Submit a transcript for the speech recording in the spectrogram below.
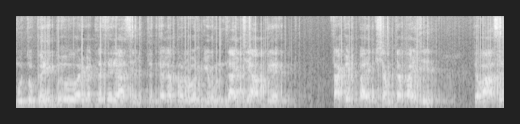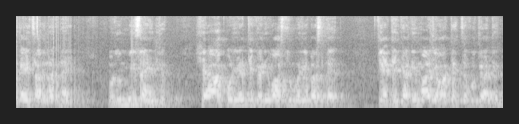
मग तो गरीब वर्गातला जरी असेल तर त्याला बरोबर घेऊन जायची आपली ताकद पाहिजे क्षमता पाहिजे. तेव्हा असं काही चालणार नाही. म्हणून मी सांगितलं ह्या आपण या ठिकाणी वास्तूमध्ये बसल्या आहेत त्या ठिकाणी माझ्या हॉटेलचं उद्घाटन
